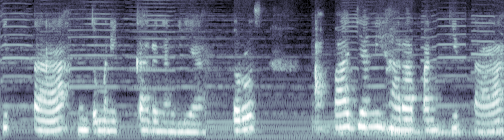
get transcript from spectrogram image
kita untuk menikah dengan dia. Terus apa aja nih harapan kita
